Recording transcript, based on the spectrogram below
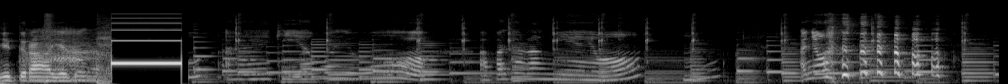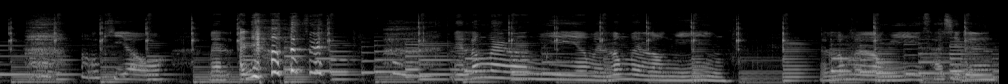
얘들아 얘들아. 아이 귀여워요. 아빠 사랑이에요. 응? 안녕하세요. 너무 귀여워. 멜 안녕하세요. 멜롱멜롱이에요 멜롱멜롱이. 멜롱멜롱이 사실은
